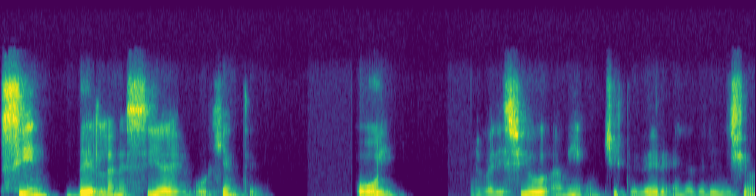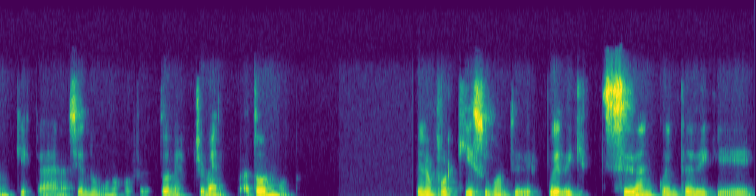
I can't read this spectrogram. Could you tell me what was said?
sin ver las necesidades urgentes. Hoy me pareció a mí un chiste ver en la televisión que estaban haciendo unos ofertones tremendos a todo el mundo. Pero ¿por qué suponte después de que se dan cuenta de que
